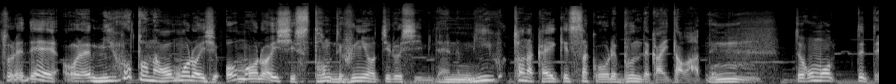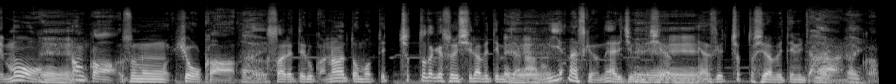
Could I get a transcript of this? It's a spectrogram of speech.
それで俺見事なおもろいしおもろいしストンって腑に落ちるしみたいな、見事な解決策俺文で書いたわって、って思ってても、えー、なんかその評価されてるかなと思ってちょっとだけそれ調べてみたら、えー、嫌なんですけどねあれ自分で調べて、嫌なんですけどちょっと調べてみたら、なんか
